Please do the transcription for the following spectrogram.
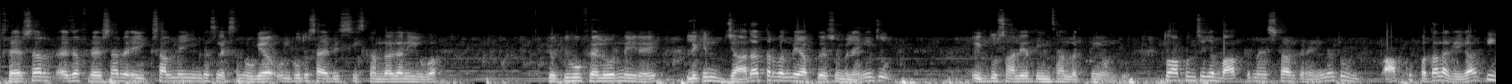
फ्रेशर एज अ फ्रेशर एक साल में ही इनका सिलेक्शन हो गया। उनको तो शायद इस चीज़ का अंदाज़ा नहीं होगा क्योंकि वो फेलोर नहीं रहे। लेकिन ज़्यादातर बंदे आपको ऐसे मिलेंगे जो एक दो साल या तीन साल लगते हैं उनके। तो आप उनसे जब बात करना स्टार्ट करेंगे ना तो आपको पता लगेगा कि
